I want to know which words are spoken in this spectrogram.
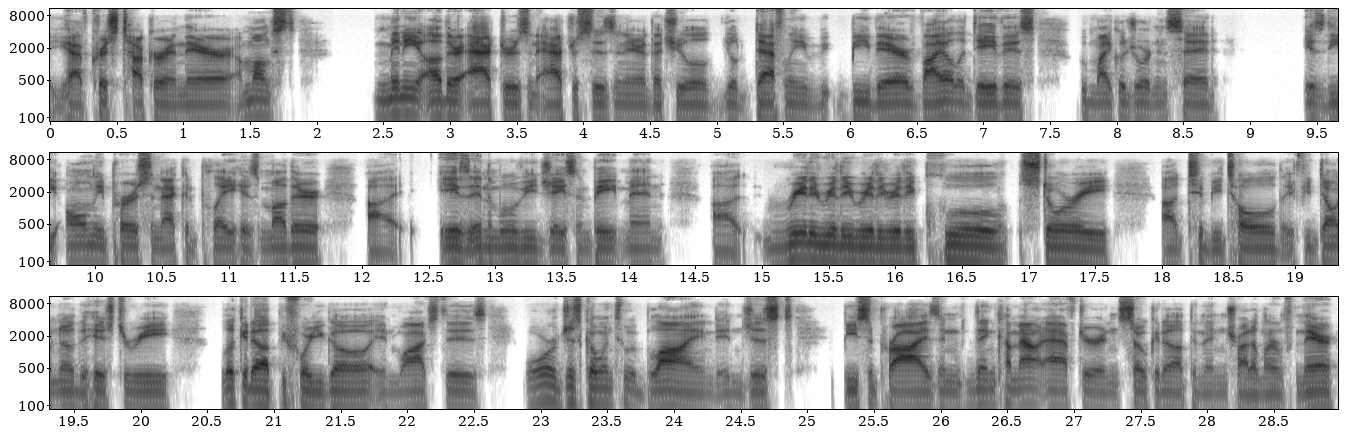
You have Chris Tucker in there, amongst many other actors and actresses in there that you'll you'll definitely be there. Viola Davis, who Michael Jordan said is the only person that could play his mother, uh, is in the movie. Jason Bateman. Uh, really, really, really, really cool story uh, to be told. If you don't know the history look it up before you go and watch this, or just go into it blind and just be surprised and then come out after and soak it up and then try to learn from there.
